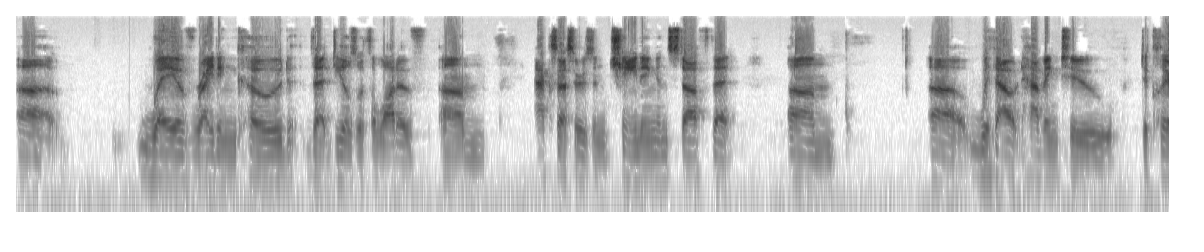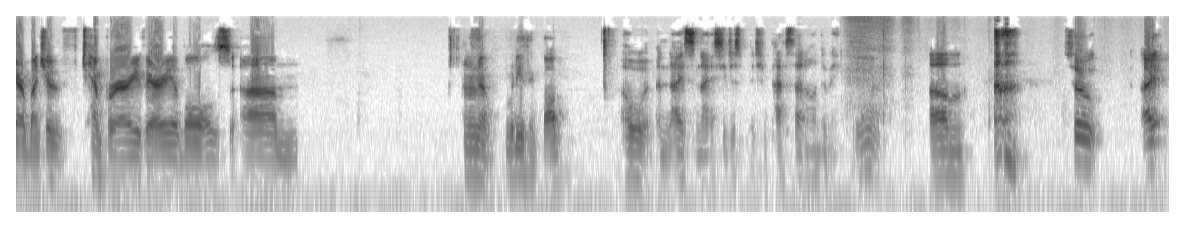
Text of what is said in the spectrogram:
uh, way of writing code that deals with a lot of um, accessors and chaining and stuff that um, uh, without having to declare a bunch of temporary variables. Um, I don't know. What do you think, Bob? Oh, nice, nice. You just you should pass that on to me. Yeah. Um, so, I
